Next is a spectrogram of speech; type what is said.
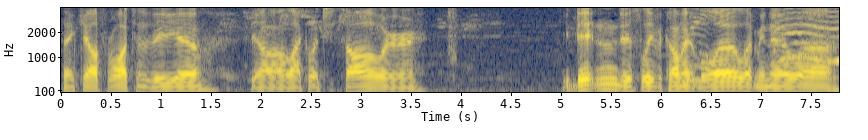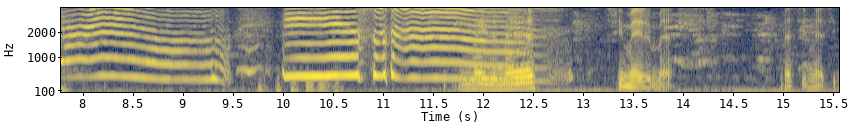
thank y'all for watching the video if y'all like what you saw or you didn't just leave a comment below let me know uh, You made a mess. She made a mess. Messy, messy.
